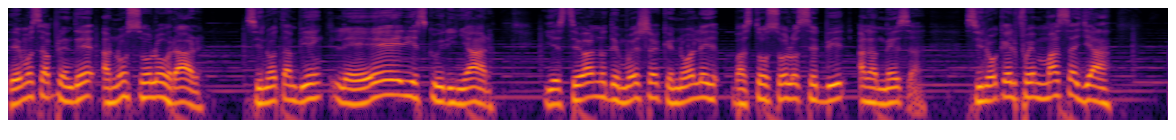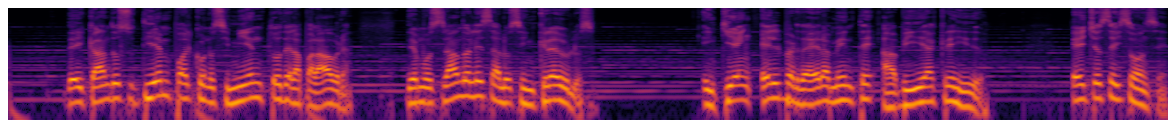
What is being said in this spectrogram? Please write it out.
Debemos aprender a no solo orar, sino también leer y escudriñar. Y Esteban nos demuestra que no le bastó solo servir a la mesa, sino que Él fue más allá, dedicando su tiempo al conocimiento de la palabra, demostrándoles a los incrédulos en quien Él verdaderamente había creído. Hechos 6:11.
